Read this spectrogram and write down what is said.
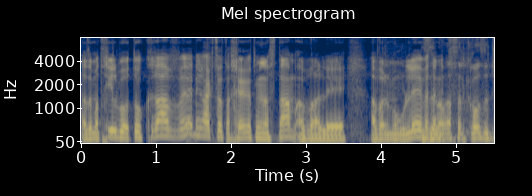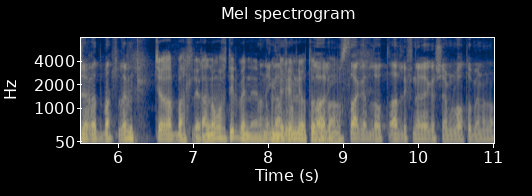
אז זה מתחיל באותו קרב, אה, נראה קצת אחרת מן הסתם, אבל, אה, אבל מעולה, זה לא נת- ראסל קרו, זה ג'רד באטלר. ג'רד באטלר, אני לא מבדיל ביניהם, הם נראים לי לא- אותו לא היה לי דבר. מושג עד לא- עד לפני רגע שהם לא אותו בן אדם.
